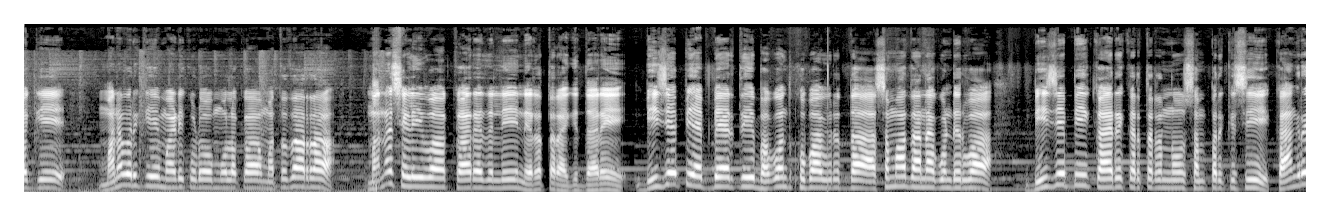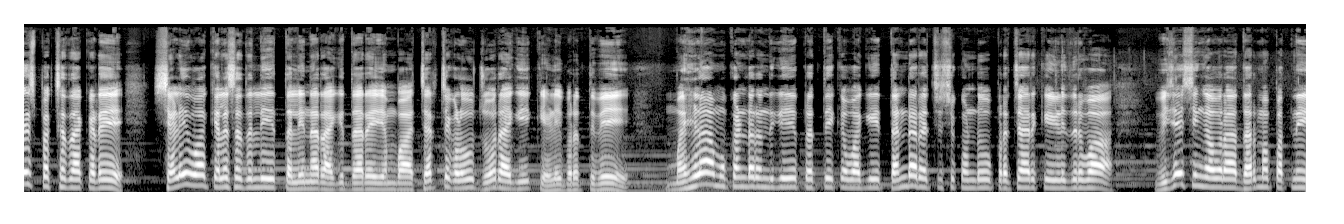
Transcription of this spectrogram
ಬಗ್ಗೆ ಮನವರಿಕೆ ಮಾಡಿಕೊಡುವ ಮೂಲಕ ಮತದಾರರ ಮನ ಸೆಳೆಯುವ ಕಾರ್ಯದಲ್ಲಿ ನಿರತರಾಗಿದ್ದಾರೆ. ಬಿಜೆಪಿ ಅಭ್ಯರ್ಥಿ ಭಗವಂತ್ ಖುಬಾ ವಿರುದ್ಧ ಅಸಮಾಧಾನಗೊಂಡಿರುವ ಬಿಜೆಪಿ ಕಾರ್ಯಕರ್ತರನ್ನು ಸಂಪರ್ಕಿಸಿ ಕಾಂಗ್ರೆಸ್ ಪಕ್ಷದ ಕಡೆ ಸೆಳೆಯುವ ಕೆಲಸದಲ್ಲಿ ತಲ್ಲೀನರಾಗಿದ್ದಾರೆ ಎಂಬ ಚರ್ಚೆಗಳು ಜೋರಾಗಿ ಕೇಳಿಬರುತ್ತಿವೆ. ಮಹಿಳಾ ಮುಖಂಡರೊಂದಿಗೆ ಪ್ರತ್ಯೇಕವಾಗಿ ತಂಡ ರಚಿಸಿಕೊಂಡು ಪ್ರಚಾರಕ್ಕೆ ಇಳಿದಿರುವ ವಿಜಯ್ ಸಿಂಗ್ ಅವರ ಧರ್ಮಪತ್ನಿ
